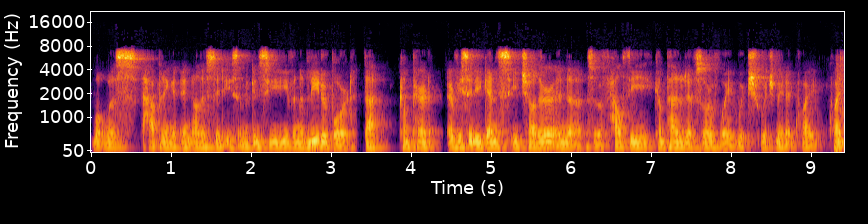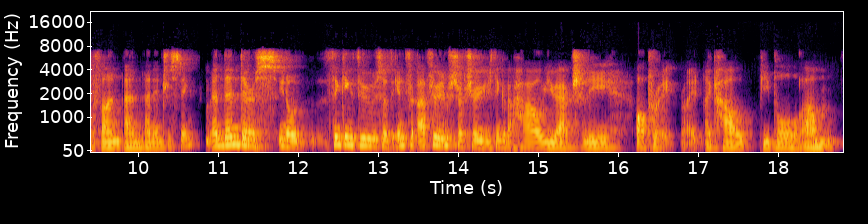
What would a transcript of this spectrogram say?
what was happening in other cities. And we can see even a leaderboard that compared every city against each other in a sort of healthy, competitive sort of way, which which made it quite quite fun and, and interesting. And then there's, you know, thinking through sort of infra- after infrastructure, you think about how you actually operate, right? Like how people um,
